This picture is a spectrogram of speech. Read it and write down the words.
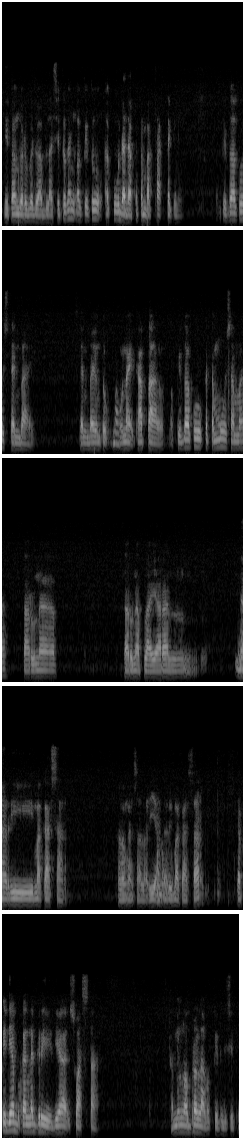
di tahun 2012 itu kan waktu itu aku udah dapet tempat praktek ini. Waktu itu aku standby. Standby untuk mau naik kapal. Waktu itu aku ketemu sama taruna taruna pelayaran dari Makassar. Kalau nggak salah, iya dari Makassar. Tapi dia bukan negeri, dia swasta kami ngobrol lah waktu itu di situ.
